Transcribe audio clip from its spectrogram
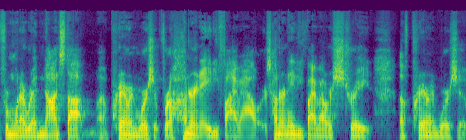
from what I read, nonstop uh, prayer and worship for 185 hours, 185 hours straight of prayer and worship.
